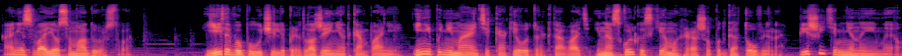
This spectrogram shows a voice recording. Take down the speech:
а не свое самодурство. Если вы получили предложение от компании и не понимаете, как его трактовать и насколько схема хорошо подготовлена, пишите мне на e-mail.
